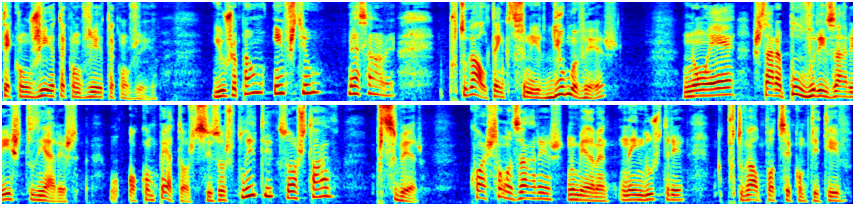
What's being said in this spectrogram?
Tecnologia, tecnologia, tecnologia. E o Japão investiu nessa área. Portugal tem que definir de uma vez, não é estar a pulverizar isto de áreas. Ou compete aos decisores políticos, ao Estado, perceber quais são as áreas, nomeadamente na indústria, que Portugal pode ser competitivo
